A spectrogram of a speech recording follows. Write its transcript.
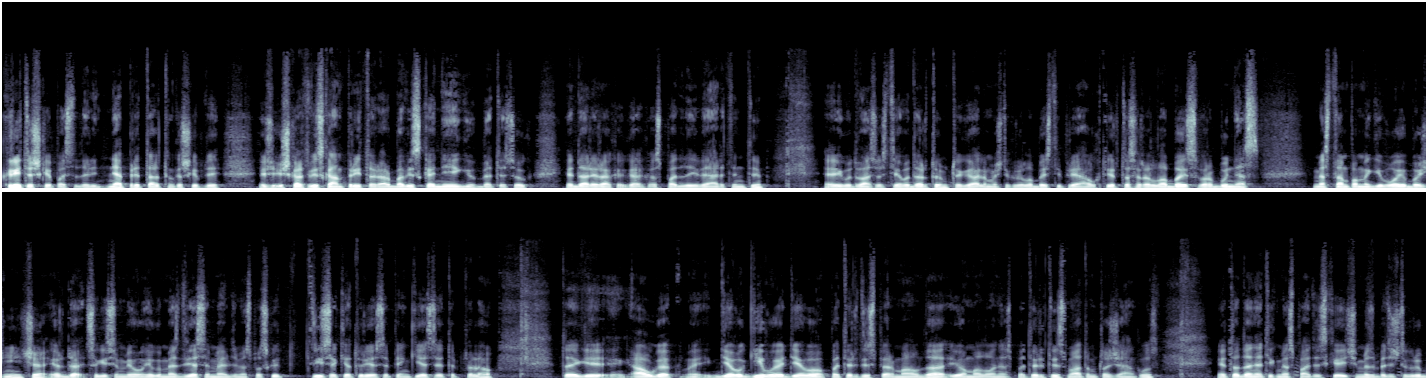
kritiškai pasidalinti, nepritartant kažkaip tai iš, iškart viskam pritariu arba viską neigiu, bet tiesiog ir dar yra, kas padeda įvertinti. Jeigu dvasios tėvą dar turim, tai galima iš tikrųjų labai stipriai aukti ir tas yra labai svarbu, nes mes tampame gyvoji bažnyčia ir, sakysim, jau jeigu mes dviese meldžiamės, paskui trysia, keturiese, penkiese ir taip toliau, taigi auga Dievo gyvojo Dievo patirtis per maldą, jo malonės patirtis, matom tos ženklus ir tada ne tik mes patys keičiamės, bet iš tikrųjų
